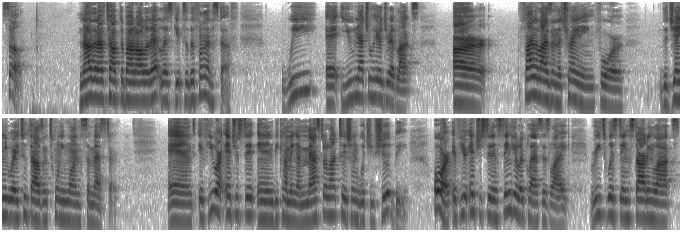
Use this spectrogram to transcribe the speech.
So, now that I've talked about all of that, let's get to the fun stuff. We at U Natural Hair Dreadlocks are finalizing the training for the January 2021 semester. And if you are interested in becoming a master loctician, which you should be, or if you're interested in singular classes like retwisting, starting locks,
